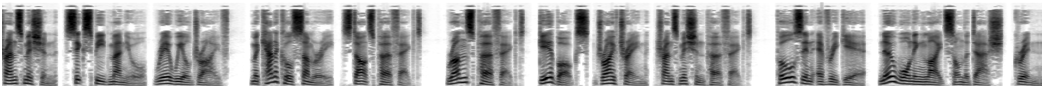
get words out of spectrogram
Transmission, 6-speed manual, rear-wheel drive. Mechanical summary, starts perfect. Runs perfect. Gearbox, drivetrain, transmission perfect. Pulls in every gear. No warning lights on the dash, grin.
